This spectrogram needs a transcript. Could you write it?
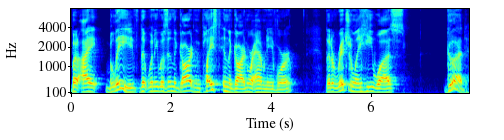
but I believe that when he was in the garden, placed in the garden where Adam and Eve were, that originally he was good.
